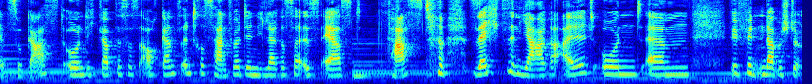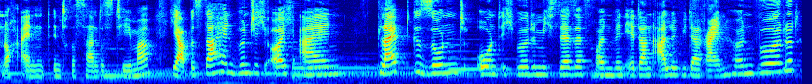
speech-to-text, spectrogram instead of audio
mir zu Gast. Und ich glaube, dass das auch ganz interessant wird, denn die Larissa ist erst fast 16 Jahre alt und ähm, wir finden da bestimmt noch ein interessantes Thema. Ja, bis dahin wünsche ich euch ein bleibt gesund und ich würde mich sehr, sehr freuen, wenn ihr dann alle wieder reinhören würdet.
